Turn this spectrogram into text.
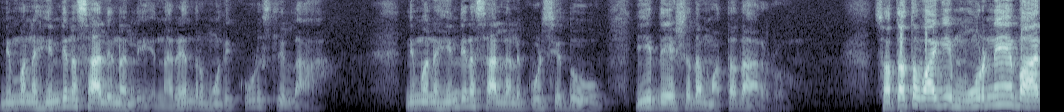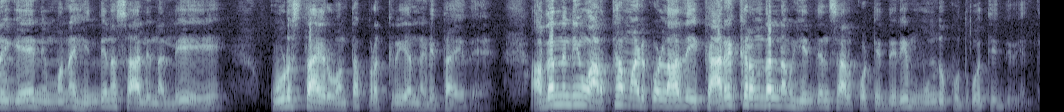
ನಿಮ್ಮನ್ನು ಹಿಂದಿನ ಸಾಲಿನಲ್ಲಿ ನರೇಂದ್ರ ಮೋದಿ ಕೂಡಿಸ್ಲಿಲ್ಲ. ನಿಮ್ಮನ್ನು ಹಿಂದಿನ ಸಾಲಿನಲ್ಲಿ ಕೂಡಿಸಿದ್ದು ಈ ದೇಶದ ಮತದಾರರು. ಸತತವಾಗಿ ಮೂರನೇ ಬಾರಿಗೆ ನಿಮ್ಮನ್ನು ಹಿಂದಿನ ಸಾಲಿನಲ್ಲಿ ಕೂಡಿಸ್ತಾ ಇರುವಂಥ ಪ್ರಕ್ರಿಯೆ ನಡೀತಾ ಇದೆ. ಅದನ್ನು ನೀವು ಅರ್ಥ ಮಾಡಿಕೊಳ್ಳಾದೆ ಈ ಕಾರ್ಯಕ್ರಮದಲ್ಲಿ ನಮಗೆ ಹಿಂದಿನ ಸಾಲು ಕೊಟ್ಟಿದ್ದೀರಿ, ಮುಂದೆ ಕೂತ್ಕೋತಿದ್ದೀವಿ ಅಂತ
